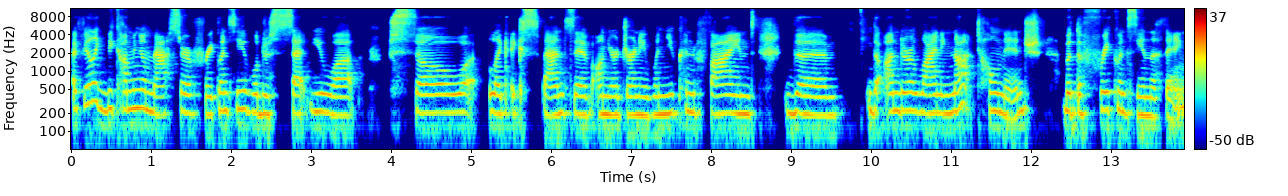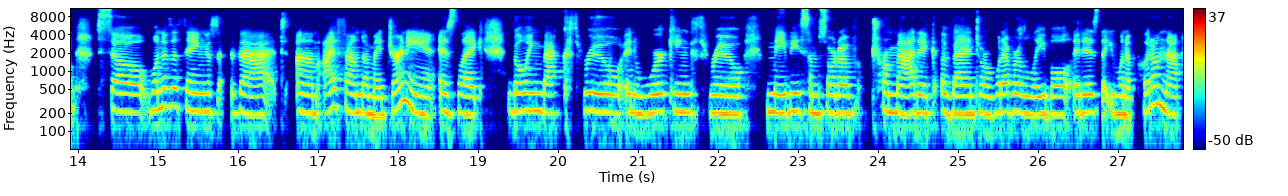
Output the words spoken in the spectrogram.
I feel like becoming a master of frequency will just set you up so like expansive on your journey when you can find the the underlining not tonnage but the frequency in the thing. So, one of the things that um, I found on my journey is like going back through and working through maybe some sort of traumatic event or whatever label it is that you want to put on that.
